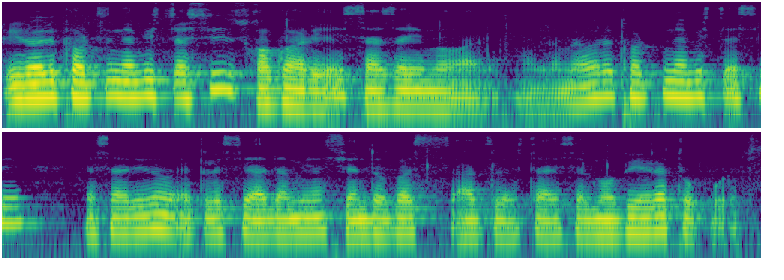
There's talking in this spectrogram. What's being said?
პირველი ქორწინების წესი სხვაგვარია, ის საზეიმო არის, მაგრამ მეორე ქორწინების წესი ეს არის რომ ეკლესია ადამიანს შენდობას აძლევს და ესე მობიერად უყურებს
